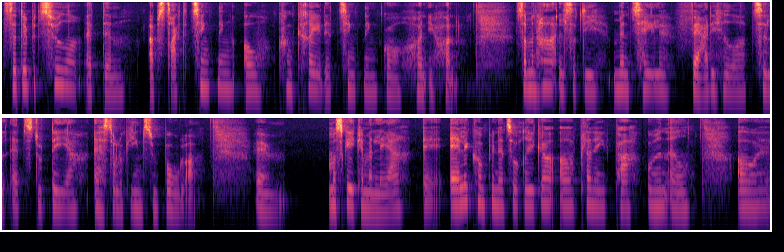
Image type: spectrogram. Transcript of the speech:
Så det betyder, at den abstrakte tænkning og konkrete tænkning går hånd i hånd. Så man har altså de mentale færdigheder til at studere astrologiens symboler. Øhm, måske kan man lære øh, alle kombinatorikker og planetpar uden ad. Og øh,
